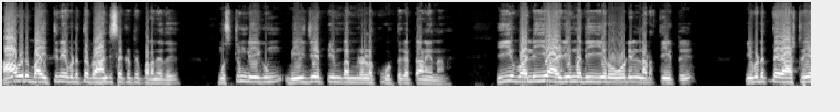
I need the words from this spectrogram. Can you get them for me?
ആ ഒരു ബൈറ്റിനെ ഇവിടുത്തെ ബ്രാഞ്ച് സെക്രട്ടറി പറഞ്ഞത് മുസ്ലിം ലീഗും ബി ജെ പിയും തമ്മിലുള്ള കൂട്ടുകെട്ടാണ് എന്നാണ്. ഈ വലിയ അഴിമതി ഈ റോഡിൽ നടത്തിയിട്ട് ഇവിടുത്തെ രാഷ്ട്രീയ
